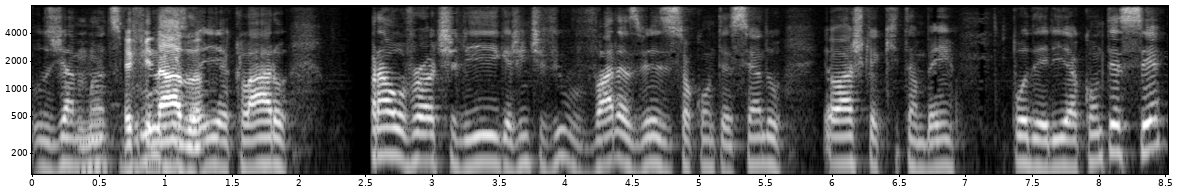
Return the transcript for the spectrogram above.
Os diamantes uhum, refinado aí, é claro. Para Overwatch League, a gente viu várias vezes isso acontecendo. Eu acho que aqui também poderia acontecer.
